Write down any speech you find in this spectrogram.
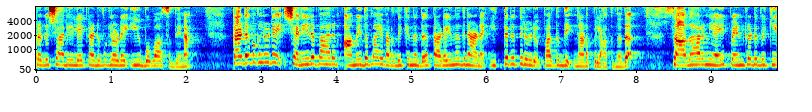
മൃഗശാലയിലെ കടുവകളുടെ ഈ ഉപവാസ ദിനം. കടവുകളുടെ ശരീരഭാരം അമിതമായി വർദ്ധിക്കുന്നത് തടയുന്നതിനാണ് ഇത്തരത്തിലൊരു പദ്ധതി നടപ്പിലാക്കുന്നത്. സാധാരണയായി പെൺകടുവയ്ക്ക്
